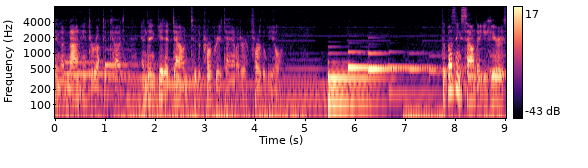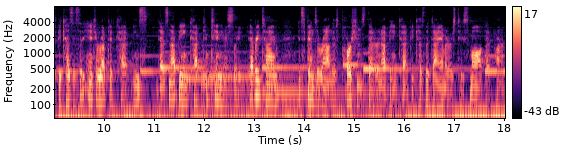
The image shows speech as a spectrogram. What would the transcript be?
in a non-interrupted cut and then get it down to the appropriate diameter for the wheel. The buzzing sound that you hear is because it's an interrupted cut, means that it's not being cut continuously. Every time it spins around, there's portions that are not being cut because the diameter is too small at that part.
